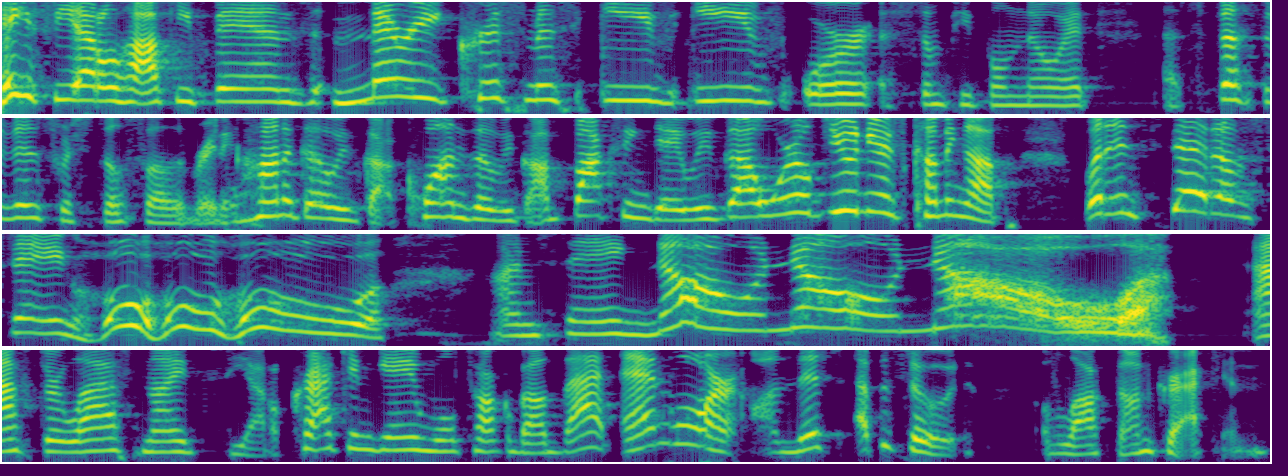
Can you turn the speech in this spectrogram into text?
Hey, Seattle hockey fans, Merry Christmas Eve Eve, or as some people know it as Festivus. We're still celebrating Hanukkah. We've got Kwanzaa. We've got Boxing Day. We've got World Juniors coming up. But instead of saying ho, ho, ho, I'm saying no, no, no. After last night's Seattle Kraken game, we'll talk about that and more on this episode of Locked on Kraken.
